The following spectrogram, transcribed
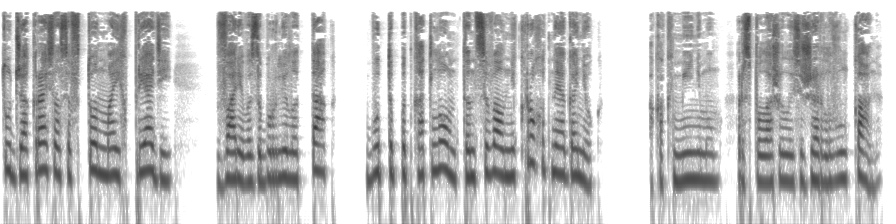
тут же окрасился в тон моих прядей, варево забурлило так, будто под котлом танцевал не крохотный огонек, а как минимум расположилось жерло вулкана.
